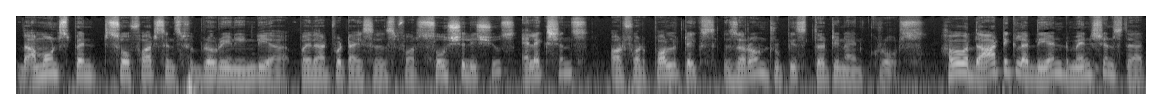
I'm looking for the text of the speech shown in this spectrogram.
the amount spent so far since February in India by the advertisers for social issues, elections, or for politics is around rupees 39 crores. However, the article at the end mentions that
